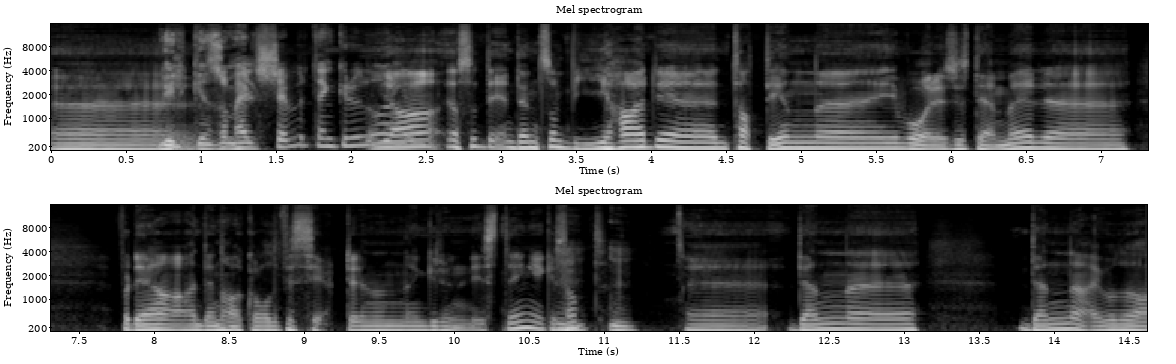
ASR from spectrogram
uh, Hvilken som helst chèvre, tenker du da? Ja, altså den, den som vi har eh, tatt inn eh, i våre systemer eh, For det, den har kvalifisert til en grunnlisting, ikke sant? Mm, mm. uh, den, eh, den er jo da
